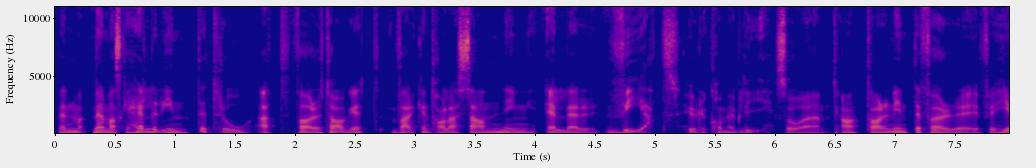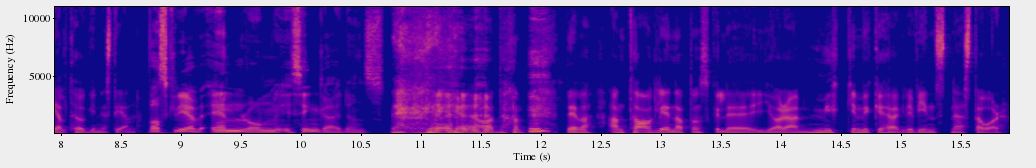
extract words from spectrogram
Men, men man ska heller inte tro att företaget varken talar sanning eller vet hur det kommer bli. Så ja, ta den inte för, för helt huggen i sten. Vad skrev Enron i sin guidance? ja, de, det var antagligen att de skulle göra mycket, mycket högre vinst nästa år.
